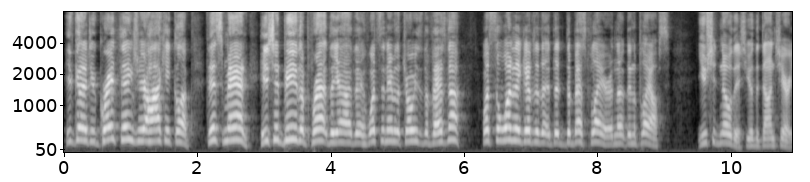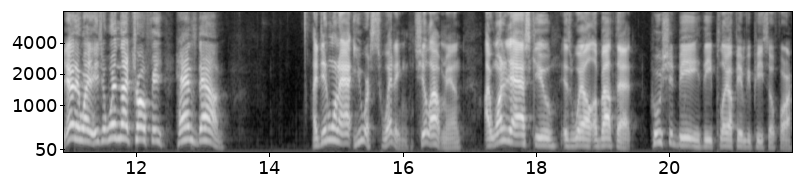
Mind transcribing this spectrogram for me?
he's going to do great things for your hockey club. This man, he should be the pre- the uh, the what's the name of the trophies? The Vezina. What's the one they give to the, the, the best player in the in the playoffs? You should know this. You're the Don Cherry. Anyway, he should win that trophy hands down. I did want to. Ask, you are sweating. Chill out, man. I wanted to ask you as well about that. Who should be the playoff MVP so far?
